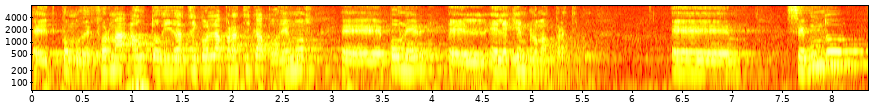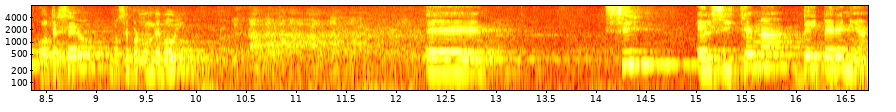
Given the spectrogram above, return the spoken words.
eh, como de forma autodidacta con la práctica, podemos eh, poner el, el, ejemplo más práctico. segundo o tercero, no sé por dónde voy. sí el sistema de hiperemia,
